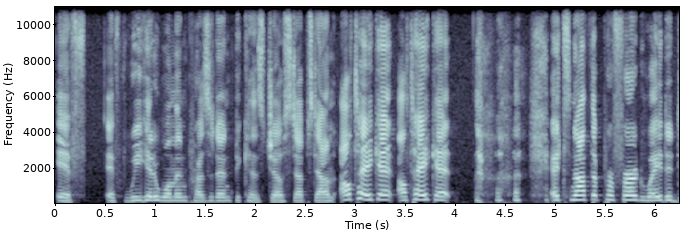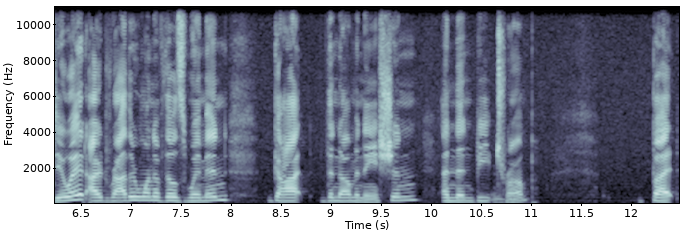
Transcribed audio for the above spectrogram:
if if we get a woman president because Joe steps down, I'll take it. I'll take it. it's not the preferred way to do it. I'd rather one of those women got the nomination and then beat Trump. But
